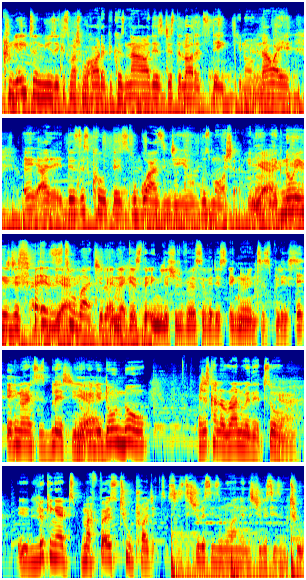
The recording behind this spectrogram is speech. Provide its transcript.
creating music is much more harder because now there's just a lot at stake. You know. Now I. I, I, there's this quote. There's ugwazi nje ukuzimosha. You know, Yeah, like knowing yeah. is just is Yeah. too much. You know, And I guess the English reverse of it is ignorance is bliss. I- ignorance is bliss. You know, when you don't know, you just kind of run with it. So, Yeah. looking at my first two projects, which is the Sugar Season One and the Sugar Season Two,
